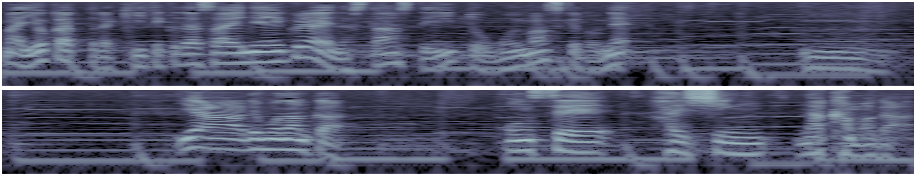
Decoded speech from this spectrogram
まあよかったら聞いてくださいねぐらいのスタンスでいいと思いますけどね。うん。いやでもなんか音声配信仲間が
